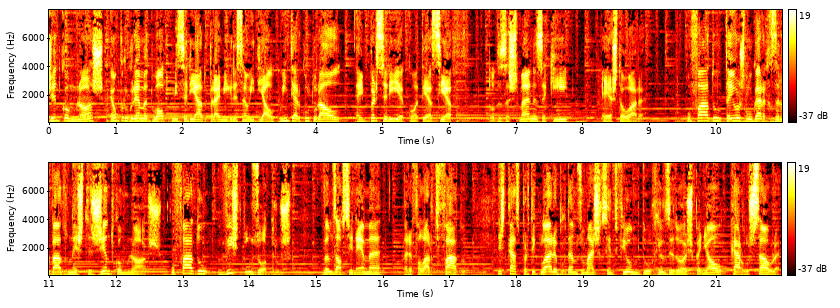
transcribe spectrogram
Gente Como Nós é um programa do Alto Comissariado para a Imigração e Diálogo Intercultural em parceria com a TSF. Todas as semanas, aqui, a esta hora. O fado tem hoje lugar reservado neste Gente Como Nós. O fado visto pelos outros. Vamos ao cinema para falar de fado. Neste caso particular, abordamos o mais recente filme do realizador espanhol Carlos Saura,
